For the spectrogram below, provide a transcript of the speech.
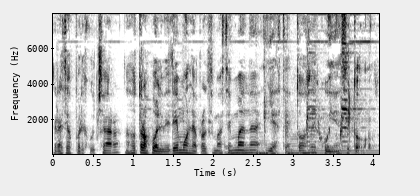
Gracias por escuchar, nosotros volveremos la próxima semana y hasta entonces cuídense todos.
